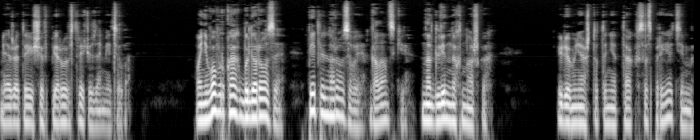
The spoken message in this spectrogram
Я же это еще в первую встречу заметила. У него в руках были розы, пепельно-розовые, голландские, на длинных ножках. Или у меня что-то не так с восприятием,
